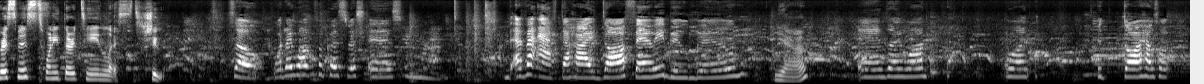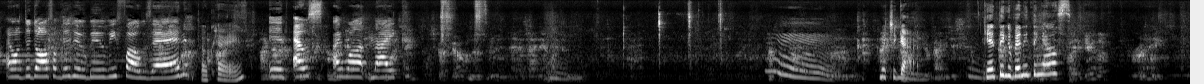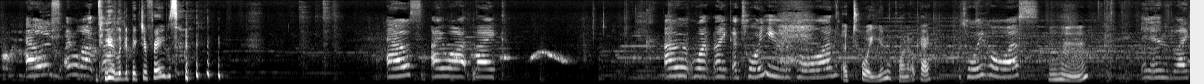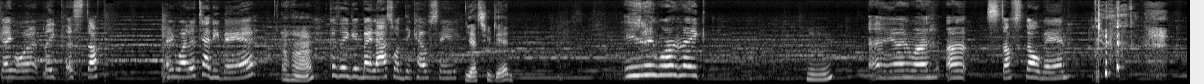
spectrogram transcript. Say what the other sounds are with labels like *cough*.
Christmas 2013 list. Shoot. So, what I want for Christmas is hmm, Ever After High Doll Fairy Boom Boom. Yeah. And I want, I want the doll house. I want the doll from the new movie Frozen. Okay. And else I want like. Hmm. What you got? Can't think of anything else? Else I want. *laughs* Do you look at picture frames? *laughs* Else I want like. I want like a toy unicorn, A toy unicorn. Okay. a toy horse, Mm-hmm. and like I want like a stuffed. I want a teddy bear Uh-huh. because I gave my last one to Kelsey. Yes, you did. And I want like Hmm. I, I want a stuffed snowman. *laughs*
